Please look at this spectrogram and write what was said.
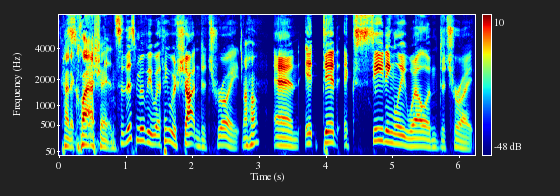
kind of clashing. And so this movie, I think, was shot in Detroit, Uh-huh. and it did exceedingly well in Detroit.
